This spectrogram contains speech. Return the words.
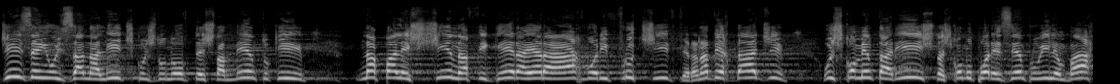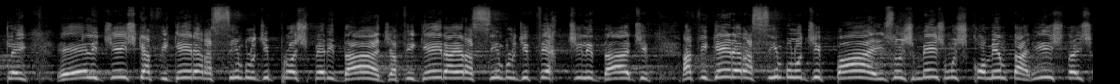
Dizem os analíticos do Novo Testamento que na Palestina a figueira era árvore frutífera. Na verdade, os comentaristas, como por exemplo William Barclay, ele diz que a figueira era símbolo de prosperidade, a figueira era símbolo de fertilidade, a figueira era símbolo de paz. Os mesmos comentaristas,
